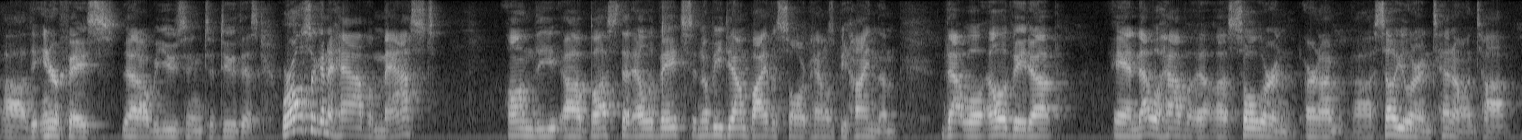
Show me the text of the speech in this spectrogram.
uh, the interface that I'll be using to do this. We're also going to have a mast on the uh, bus that elevates and it'll be down by the solar panels behind them that will elevate up and that will have a, a solar and, or a cellular antenna on top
